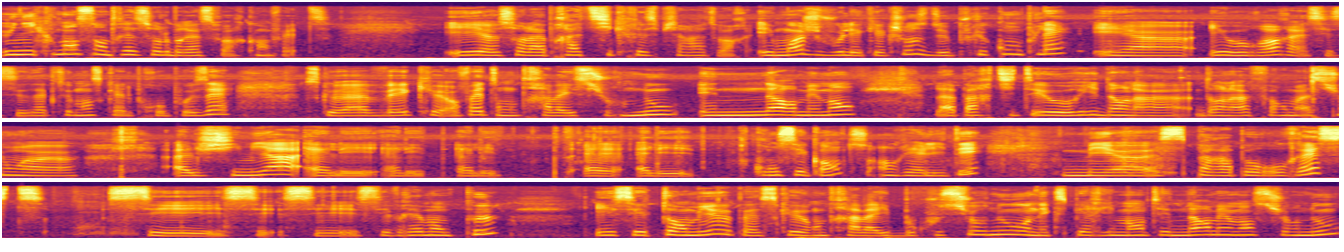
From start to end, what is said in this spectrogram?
uniquement centrées sur le breathwork en fait et euh, sur la pratique respiratoire. Et moi, je voulais quelque chose de plus complet. Et, euh, et Aurore, c'est exactement ce qu'elle proposait. Parce qu'avec, en fait, on travaille sur nous énormément. La partie théorie dans la, dans la formation euh, Alchimia, elle est, elle, est, elle, est, elle, est conséquente en réalité. Mais par rapport au reste, c'est vraiment peu. Et c'est tant mieux parce qu'on travaille beaucoup sur nous, on expérimente énormément sur nous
